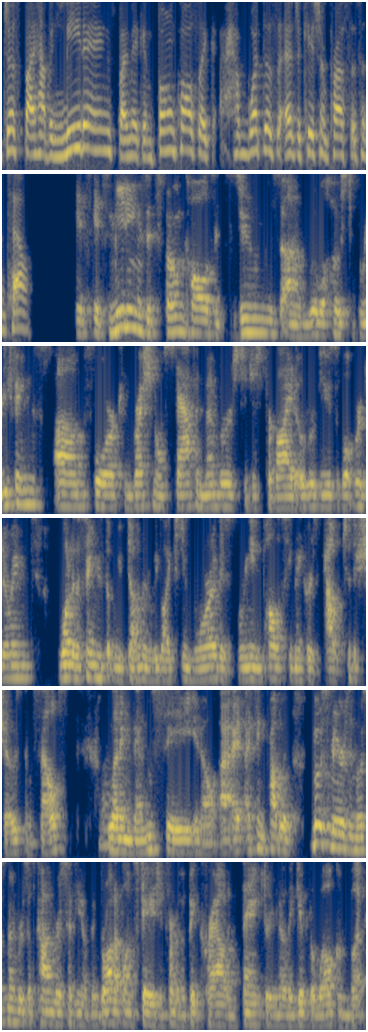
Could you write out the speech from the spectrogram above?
just by having meetings, by making phone calls? Like, how, what does the education process entail? It's it's meetings, it's phone calls, it's Zooms. Um, we will host briefings um, for congressional staff and members to just provide overviews of what we're doing. One of the things that we've done and we'd like to do more of is bringing policymakers out to the shows themselves letting them see, you know, I, I think probably most mayors and most members of Congress have, you know, been brought up on stage in front of a big crowd and thanked or, you know, they give the welcome. But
